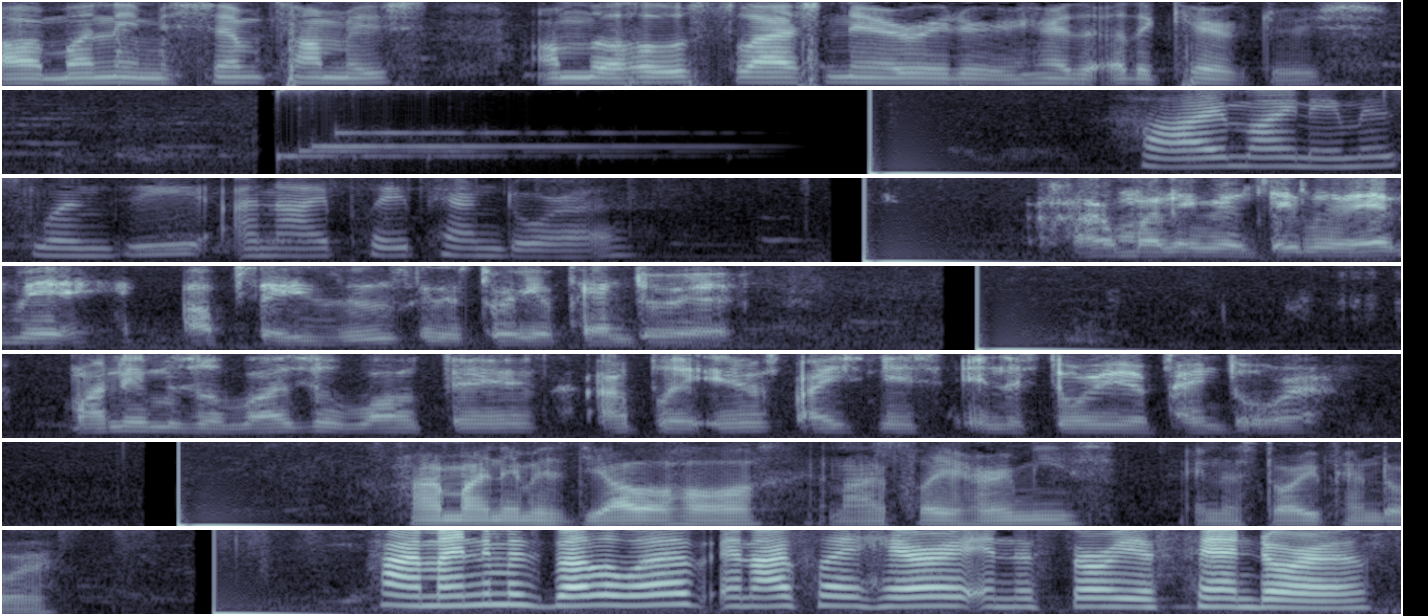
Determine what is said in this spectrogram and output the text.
Uh, my name is Sam Thomas. I'm the host slash narrator, and here are the other characters. Hi, my name is Lindsay, and I play Pandora. Hi, my name is Jalen Edmond. I play Zeus in the story of Pandora. My name is Elijah Walton. I play M. Feistness in the story of Pandora. Hi, my name is Diallo Hall, and I play Hermes in the story Pandora. Hi, my name is Bella Webb, and I play Hera in the story of Pandora.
